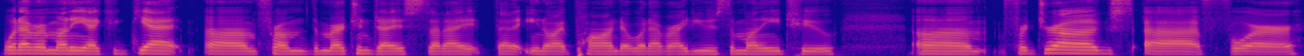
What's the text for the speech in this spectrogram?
whatever money I could get um, from the merchandise that I that you know I pawned or whatever. I'd use the money to um, for drugs, uh, for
